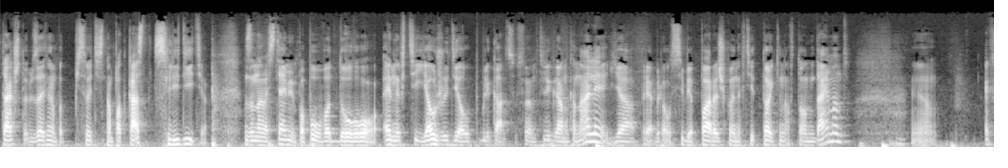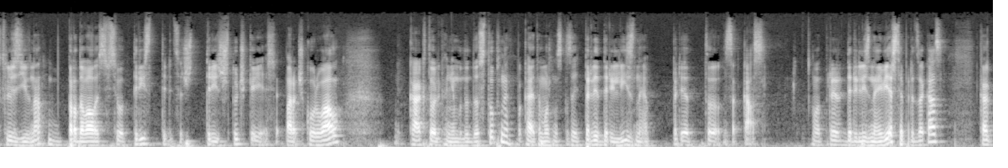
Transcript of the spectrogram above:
Так что обязательно подписывайтесь на подкаст, следите за новостями по поводу NFT. Я уже делал публикацию в своем телеграм-канале. Я приобрел себе парочку NFT токенов Tone Diamond. Э, эксклюзивно. Продавалось всего 333 штучки. Я себе парочку урвал. Как только они будут доступны, пока это, можно сказать, предрелизная предзаказ. Вот предрелизная версия, предзаказ. Как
